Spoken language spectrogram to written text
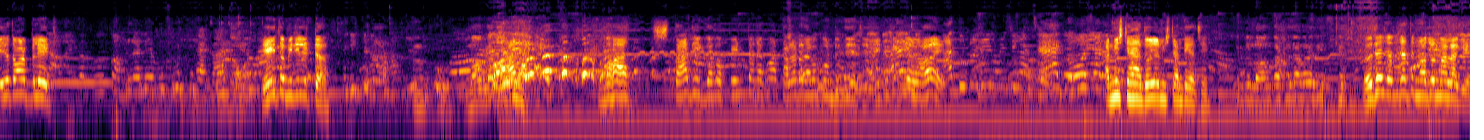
এই যে তোমার প্লেট এই তো মিডিলেরটা মা তা ঠিক দেখো পেটটা দেখো আর থালাটা দেখো কোনটু দিয়েছে। এইটুকু কি হয়? আর দুটো আছে আর আর মিষ্টি হ্যাঁ দই আর মিষ্টি আনতে গেছে। কিন্তু লঙ্কা সোজা করে দিচ্ছে। ওদের যাতে যাতে নজর না লাগে।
